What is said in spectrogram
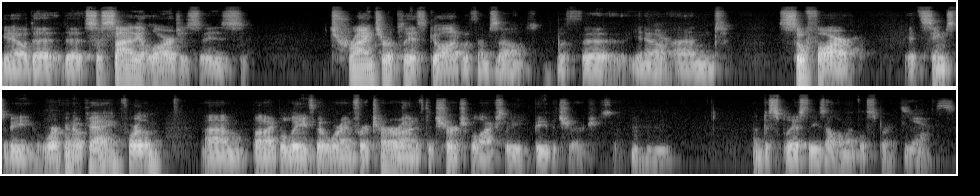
you know, the the society at large is is trying to replace God with themselves, with the you know, and so far it seems to be working okay for them. Um, but I believe that we're in for a turnaround if the church will actually be the church. So hmm and displace these elemental spirits. Yes.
